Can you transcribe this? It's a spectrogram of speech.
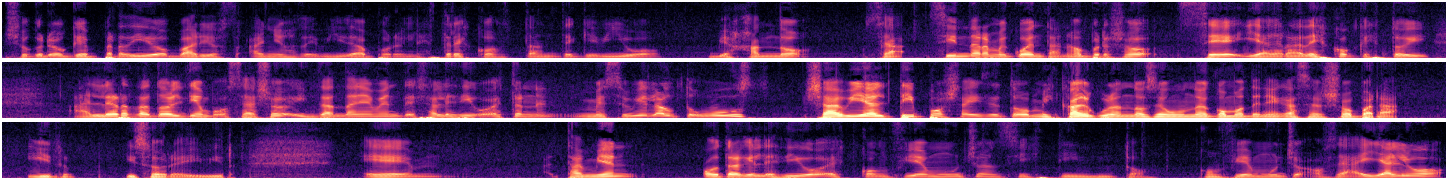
Yo creo que he perdido varios años de vida por el estrés constante que vivo viajando. O sea, sin darme cuenta, ¿no? Pero yo sé y agradezco que estoy alerta todo el tiempo. O sea, yo instantáneamente, ya les digo, esto me subí al autobús, ya vi al tipo, ya hice todos mis cálculos en dos segundos de cómo tenía que hacer yo para ir y sobrevivir. Eh, también otra que les digo es confíen mucho en su instinto. Confíen mucho, o sea, hay algo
